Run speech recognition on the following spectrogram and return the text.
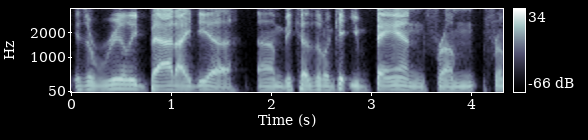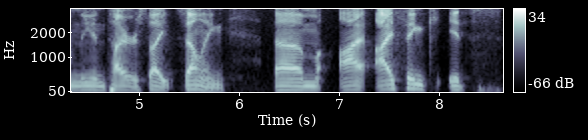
is a really bad idea um, because it'll get you banned from from the entire site selling. Um, I I think it's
